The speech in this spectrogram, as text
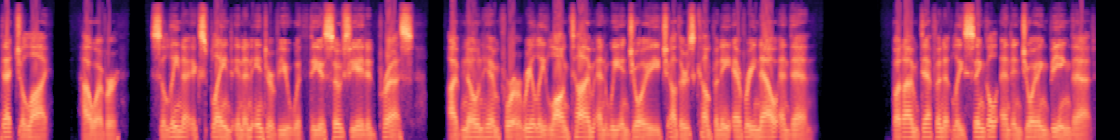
That July, however, Selena explained in an interview with the Associated Press, I've known him for a really long time and we enjoy each other's company every now and then but I'm definitely single and enjoying being that.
